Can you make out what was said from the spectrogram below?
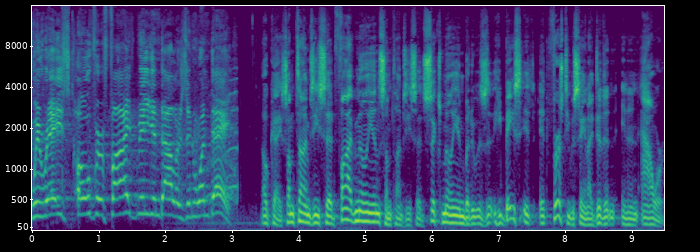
we raised over $5 million in one day. Okay, sometimes he said five million, sometimes he said six million, but it was he based it, at first he was saying I did it in, in an hour,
